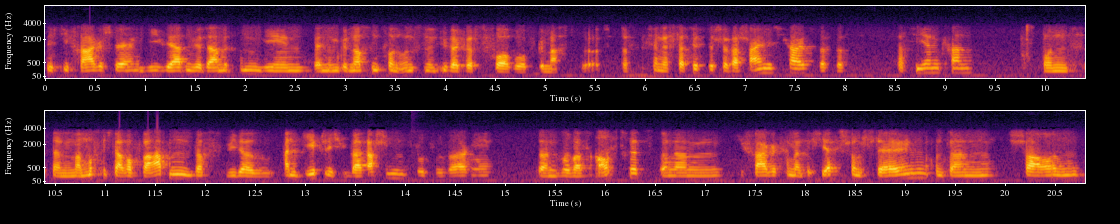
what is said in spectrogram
sich die Frage stellen, wie werden wir damit umgehen, wenn einem Genossen von uns ein Übergriffsvorwurf gemacht wird. Das ist ja eine statistische Wahrscheinlichkeit, dass das passieren kann. Und ähm, man muss nicht darauf warten, dass wieder angeblich überraschend sozusagen dann sowas auftritt, sondern die Frage kann man sich jetzt schon stellen und dann schauen,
